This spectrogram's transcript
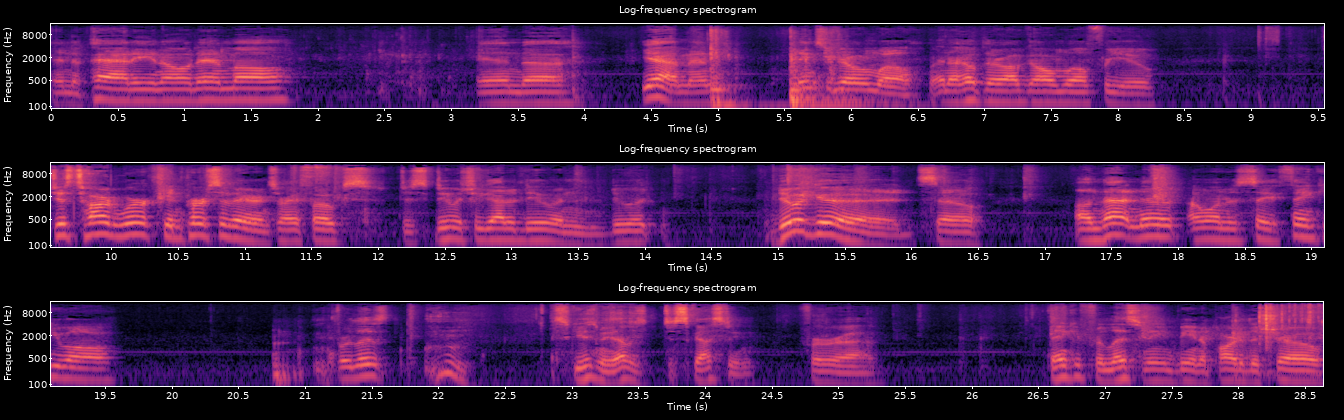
and the Patty and all them all. And uh, yeah, man, things are going well, and I hope they're all going well for you. Just hard work and perseverance, right, folks? Just do what you got to do and do it, do it good. So, on that note, I wanted to say thank you all for this. Excuse me, that was disgusting. For uh, thank you for listening, being a part of the show.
